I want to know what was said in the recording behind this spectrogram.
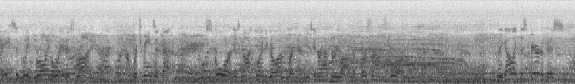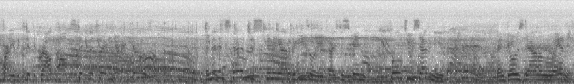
basically throwing away this run, which means that that score is not going to go up for him. He's going to have to rely on the first round score. But you got like the spirit of this, trying to get the, crowd pumped, sticking the trick, and here it goes. And then instead of just spinning out of it easily, he tries to spin full 270 and goes down on the landing.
